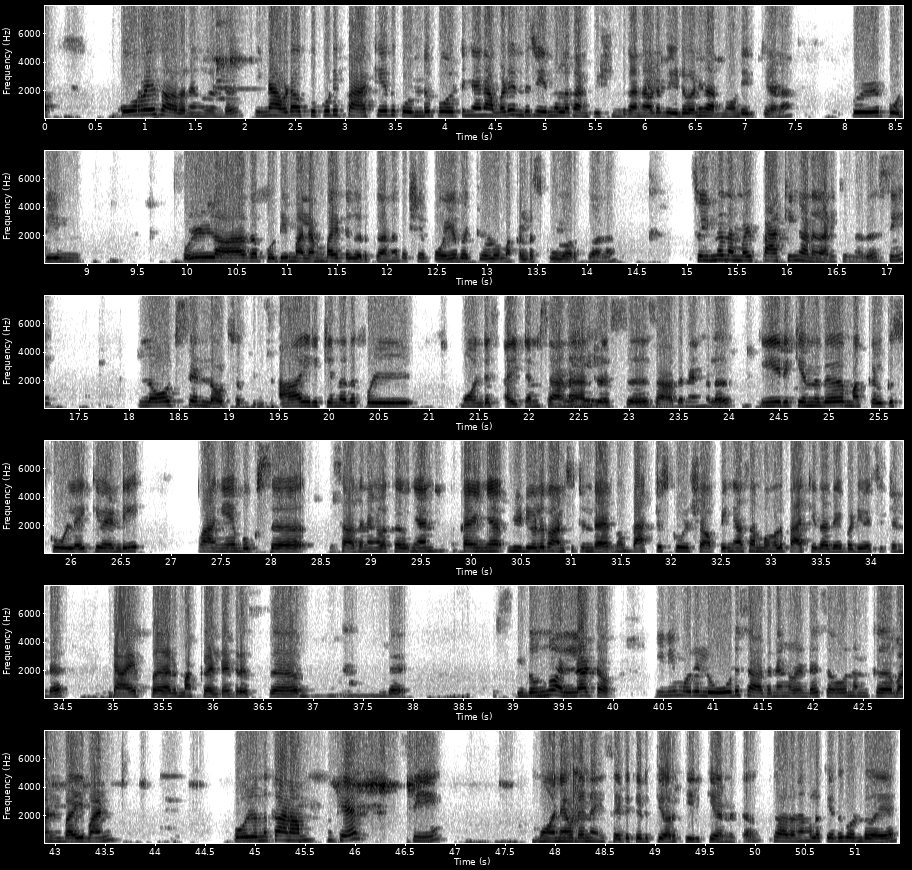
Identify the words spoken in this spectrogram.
കുറെ സാധനങ്ങളുണ്ട്. പിന്നെ അവിടെ ഒക്കെ കൂടി പാക്ക് ചെയ്ത് കൊണ്ടുപോയിട്ട് ഞാൻ അവിടെ എന്ത് ചെയ്യുന്നുള്ള കൺഫ്യൂഷൻ ഉണ്ട്. കാരണം അവിടെ വീട് പണി നടന്നുകൊണ്ടിരിക്കുകയാണ് ഫുൾ പൊടിയും ഫുൾ ആകെ പൊടി മലമ്പായിട്ട് കിടക്കുകയാണ് പക്ഷെ പോയേ പറ്റുള്ളൂ. മക്കളുടെ സ്കൂൾ ഉറക്കുകയാണ് സോ ഇന്ന് നമ്മൾ പാക്കിംഗ് ആണ് കാണിക്കുന്നത്. See loads and loads of things ആ ഇരിക്കുന്നത് ഫുൾ മോന്റെ ഐറ്റംസ് ആണ്. ഡ്രസ്സ് സാധനങ്ങൾ. ഈ ഇരിക്കുന്നത് മക്കൾക്ക് സ്കൂളിലേക്ക് വേണ്ടി വാങ്ങിയ ബുക്സ് സാധനങ്ങളൊക്കെ ഞാൻ കഴിഞ്ഞ വീഡിയോയിൽ കാണിച്ചിട്ടുണ്ടായിരുന്നു. ബാക്ക് ടു സ്കൂൾ ഷോപ്പിംഗ് ആ സംഭവങ്ങൾ പാക്ക് ചെയ്ത് അതേപടി വെച്ചിട്ടുണ്ട്. ഡയപ്പർ മക്കളുടെ ഡ്രസ്സ് ഇതൊന്നും അല്ല കേട്ടോ ഇനിയും ഒരു ലോഡ് സാധനങ്ങളുണ്ട്. സോ നമുക്ക് വൺ ബൈ വൺ ഓരോന്ന് കാണാം. ഓക്കെ സി മോനെ അവിടെ നൈസായിട്ട് കിടത്തി ഉറക്കിയിരിക്കുകയാണ് കേട്ടോ സാധനങ്ങളൊക്കെ ഇത് കൊണ്ടുപോയേ.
